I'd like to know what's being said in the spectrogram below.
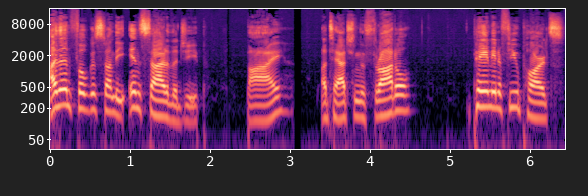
I then focused on the inside of the Jeep by attaching the throttle, painting a few parts,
